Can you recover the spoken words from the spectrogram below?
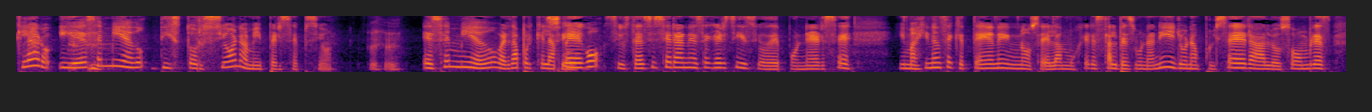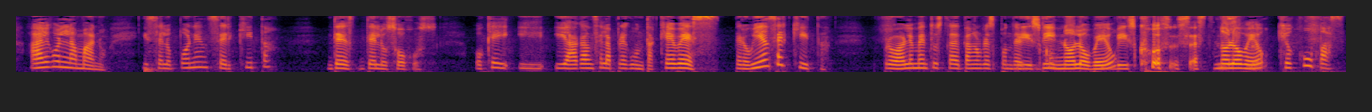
claro. Y ese miedo distorsiona mi percepción. Ese miedo, ¿verdad? Porque el Sí. apego, si ustedes hicieran ese ejercicio de ponerse, imagínense que tienen, no sé, las mujeres tal vez un anillo, una pulsera, los hombres algo en la mano y se lo ponen cerquita de, de los ojos. Ok, y, y háganse la pregunta, ¿qué ves? Pero bien cerquita. Probablemente ustedes van a responder, Visco. "Di, no lo veo. Viscos, esas- No lo veo. ¿Qué ocupas?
